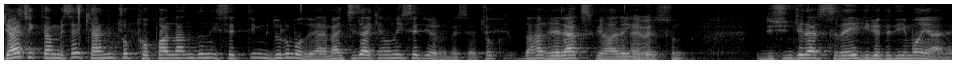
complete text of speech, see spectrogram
gerçekten mesela kendini çok toparlandığını hissettiğim bir durum oluyor. Yani ben çizerken onu hissediyorum mesela. Çok daha relax bir hale geliyorsun. Düşünceler sıraya giriyor dediğim o yani.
